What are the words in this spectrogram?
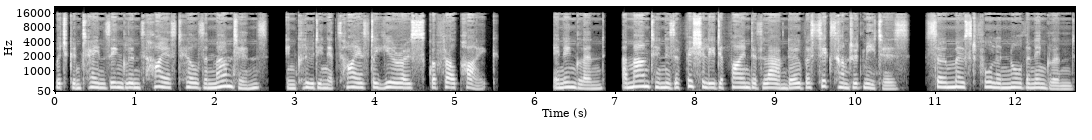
which contains England's highest hills and mountains, including its highest a Euro Scafell Pike. In England, a mountain is officially defined as land over 600 metres, so most fall in northern England.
